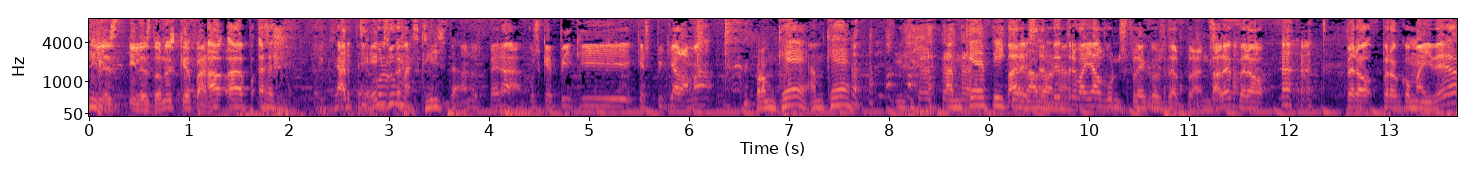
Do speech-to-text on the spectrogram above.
i, les, I les dones què fan? A, a, a, Exacte, ets un masclista. Ah, no, espera, pues que piqui que es piqui a la mà Però amb què? Amb què? amb què pica vale, la s'han de dona? treballar alguns flecos del plan vale? però, però, però com a idea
